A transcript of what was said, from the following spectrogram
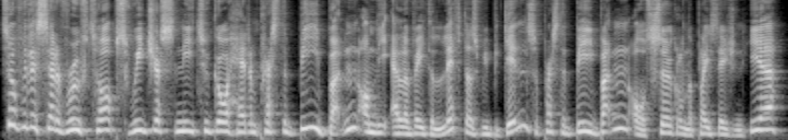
So for this set of rooftops, we just need to go ahead and press the B button on the elevator lift as we begin. So press the B button or circle on the PlayStation here.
